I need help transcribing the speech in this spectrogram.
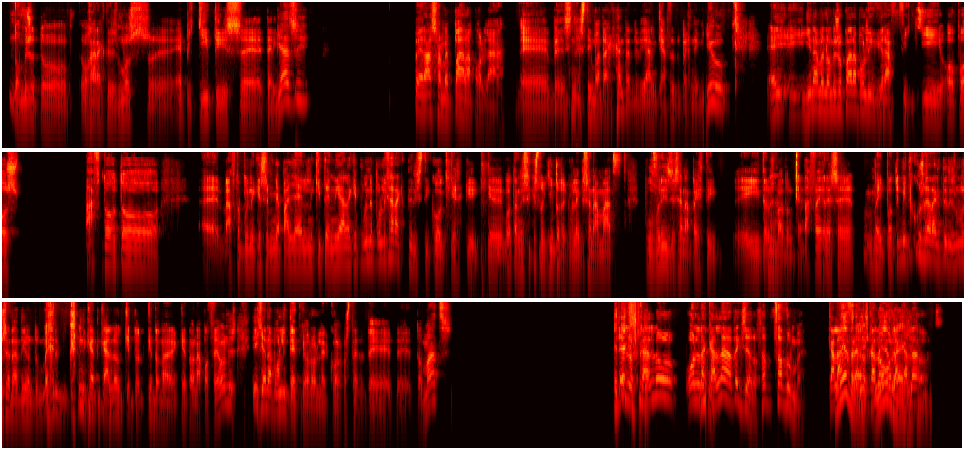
Νομίζω το, ο χαρακτηρισμός ε, επική της ε, ταιριάζει. Περάσαμε πάρα πολλά ε, συναισθήματα κατά τη διάρκεια αυτού του παιχνιδιού. Ε, γίναμε νομίζω πάρα πολύ γραφικοί όπως αυτό το ε, αυτό που είναι και σε μια παλιά ελληνική ταινία, αλλά και που είναι πολύ χαρακτηριστικό και, και, και όταν είσαι και στο γήπεδο και βλέπεις ένα μάτς που βρίζεις ένα παίχτη ή τέλος ναι. πάντων καταφέρεσαι με υποτιμητικούς χαρακτηρισμούς εναντίον του μέχρι που κάνει κάτι καλό και τον, και τον, και τον αποθεώνεις. Είχε ένα πολύ τέτοιο roller coaster το μάτς. Τέλος καλό, όλα ναι. καλά, δεν ξέρω, θα, θα δούμε. Καλά, νεύρα, τέλος καλό, όλα καλά.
